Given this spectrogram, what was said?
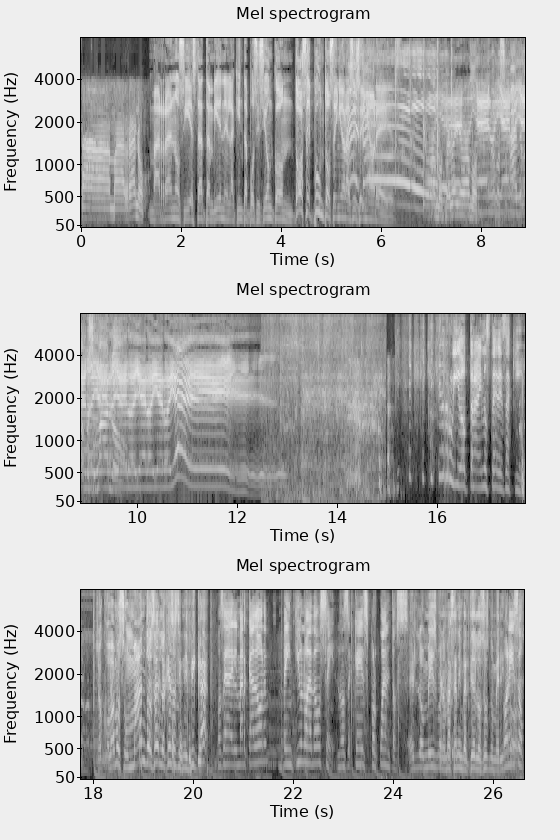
Ah, marrano. Marrano sí está también en la quinta posición con 12 puntos, señoras y señores. Vamos, se la llevamos. Vamos sumando, vamos sumando. Ruido traen ustedes aquí? Choco, vamos sumando, ¿sabes lo que eso significa? O sea, el marcador 21 a 12, no sé qué es, ¿por cuántos? Es lo mismo, nomás han invertido los dos numeritos. Por eso,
